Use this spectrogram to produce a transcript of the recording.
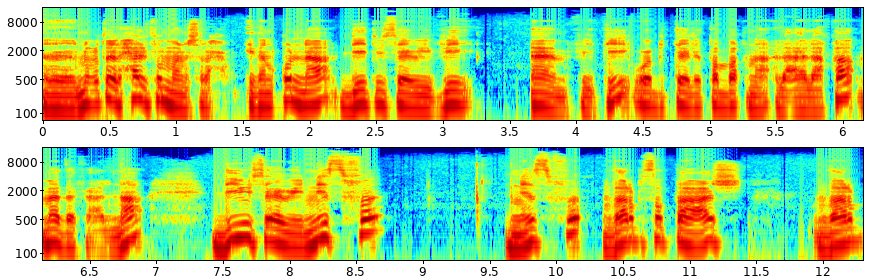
آه، نعطي الحل ثم نشرحه. إذا قلنا دي تساوي في آم في تي وبالتالي طبقنا العلاقة. ماذا فعلنا؟ دي يساوي نصف نصف ضرب 16 ضرب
